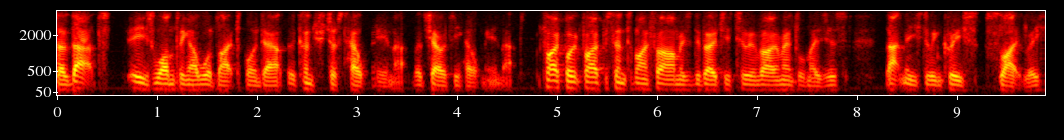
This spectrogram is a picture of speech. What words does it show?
So that is one thing I would like to point out. The country trust helped me in that. The charity helped me in that. 5.5% of my farm is devoted to environmental measures. That needs to increase slightly,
